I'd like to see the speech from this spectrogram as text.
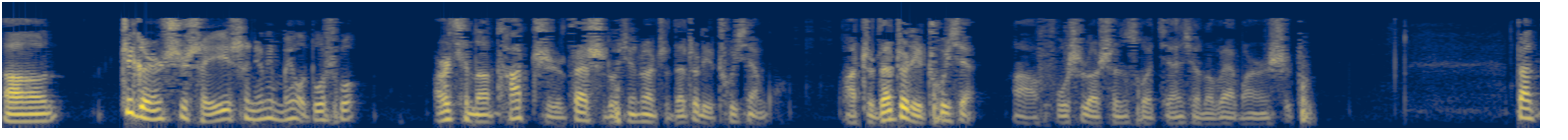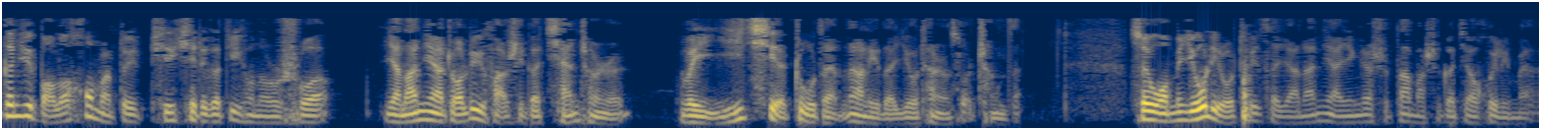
呃，这个人是谁？圣经里没有多说，而且呢，他只在使徒行传只在这里出现过啊，只在这里出现啊，服侍了神所拣选的外邦人使徒。但根据保罗后面对提起这个弟兄的时候说，亚拿尼亚照律法是一个虔诚人。为一切住在那里的犹太人所称赞，所以我们有理由推测亚拿尼亚应该是大马士革教会里面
